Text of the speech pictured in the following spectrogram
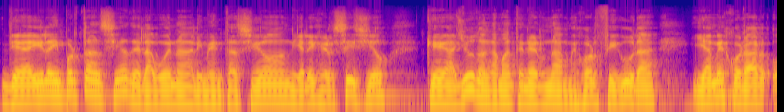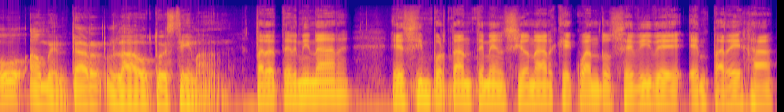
De ahí la importancia de la buena alimentación y el ejercicio que ayudan a mantener una mejor figura y a mejorar o aumentar la autoestima. Para terminar, es importante mencionar que cuando se vive en pareja,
